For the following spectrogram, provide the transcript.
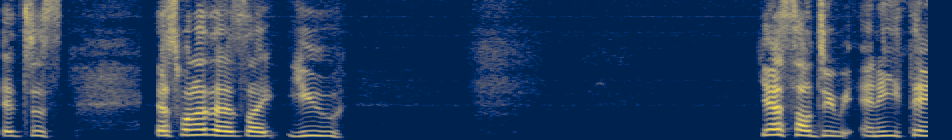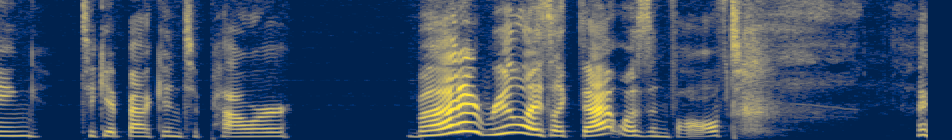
it's just it's one of those like you. Yes, I'll do anything to get back into power, but I didn't realize like that was involved. I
